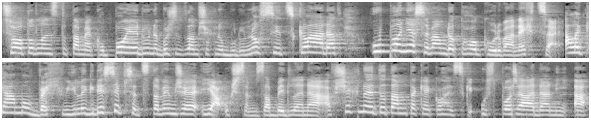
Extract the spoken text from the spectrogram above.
co tohle to tam jako pojedu, nebo že to tam všechno budu nosit, skládat. Úplně se vám do toho kurva nechce. Ale kámo, ve chvíli, kdy si představím, že já už jsem zabydlená a všechno je to tam tak jako hezky uspořádaný a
